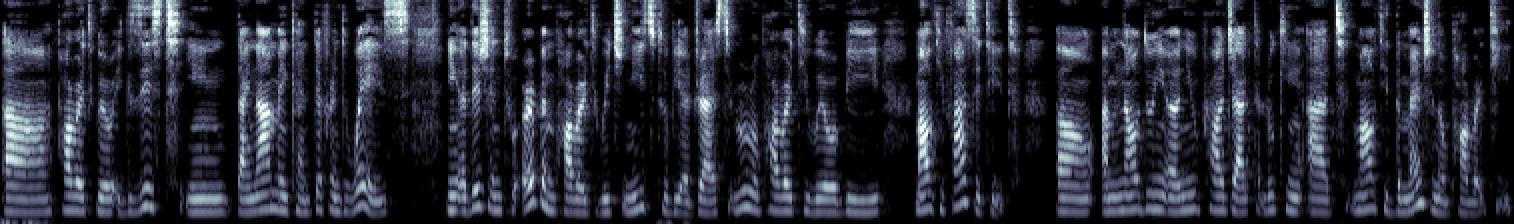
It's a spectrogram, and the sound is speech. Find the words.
Uh, poverty will exist in dynamic and different ways. In addition to urban poverty, which needs to be addressed, rural poverty will be multifaceted. Uh, I'm now doing a new project looking at multidimensional poverty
